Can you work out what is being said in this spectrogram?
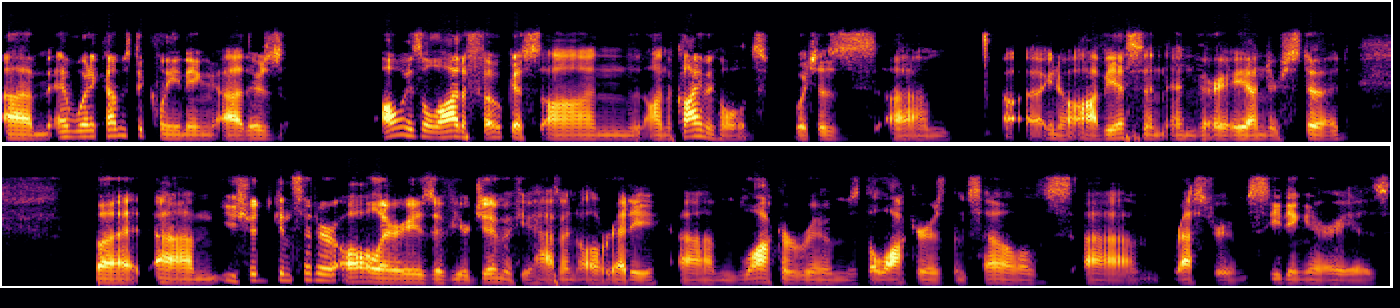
Um, and when it comes to cleaning, uh, there's always a lot of focus on on the climbing holds, which is um, uh, you know obvious and, and very understood. But um, you should consider all areas of your gym if you haven't already. Um, locker rooms, the lockers themselves, um, restrooms, seating areas,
